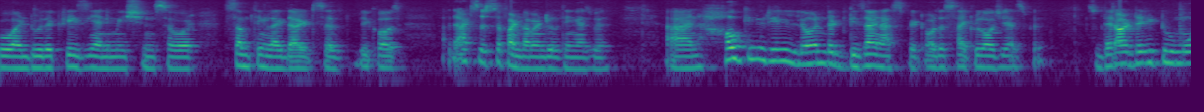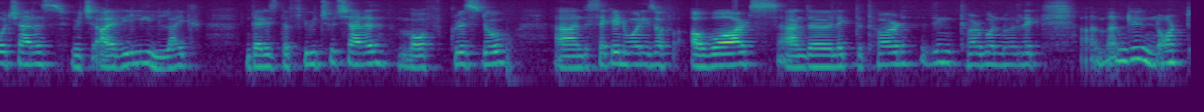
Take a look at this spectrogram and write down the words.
go and do the crazy animations or something like that itself because that's just a fundamental thing as well. And how can you really learn the design aspect or the psychology as well? So there are really two more channels which i really like. There is the Futur channel of chris do and the second one is of Awwwards and the like the third i think third one was like um, i'm really not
